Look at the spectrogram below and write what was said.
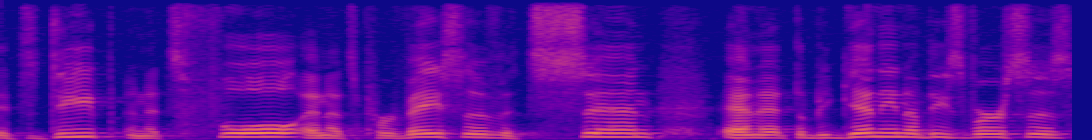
It's deep and it's full and it's pervasive. It's sin. And at the beginning of these verses,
